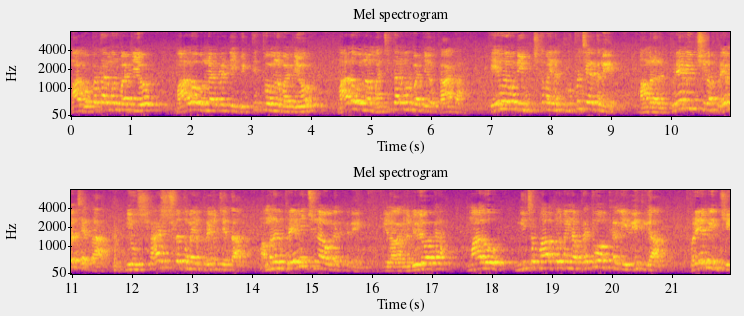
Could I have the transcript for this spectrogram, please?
మా గొప్పతనమును బట్టియో మాలో ఉన్నటువంటి వ్యక్తిత్వమును బట్టియో మాలో ఉన్న మంచితనమును బట్టియో కాక కేవలం నీ ఉచితమైన కృప చేతనే మమ్మల్ని ప్రేమించిన ప్రేమ చేత నీవు శాశ్వతమైన ప్రేమ చేత మమ్మల్ని ప్రేమించినావు కనుకనే ఇలాగిన విలువగా మాలో నీచ పాపులమైన ప్రతి ఒక్కరిని రీతిగా ప్రేమించి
